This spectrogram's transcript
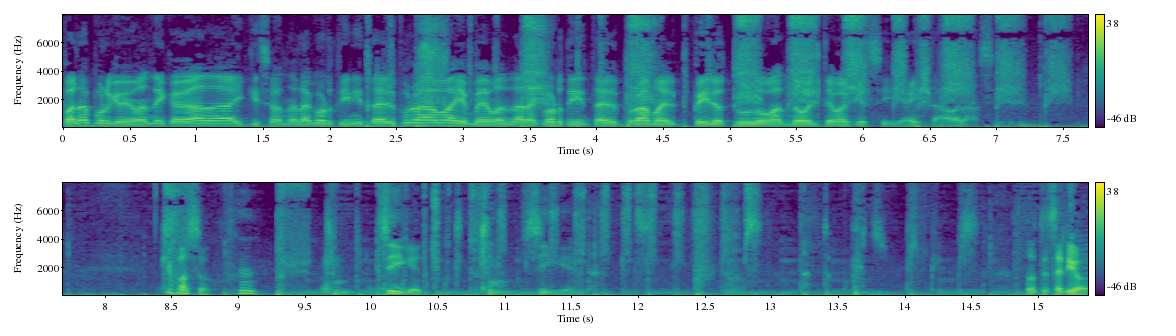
pará porque me mandé cagada y quise mandar la cortinita del programa y en vez de mandar la cortinita del programa el pelotudo mandó el tema que sigue. Ahí está, ahora sí. ¿Qué pasó? Sigue, sigue. No te salió.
